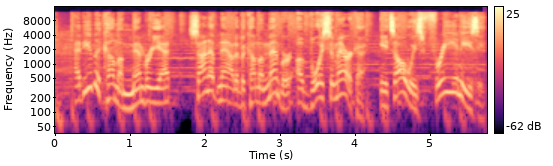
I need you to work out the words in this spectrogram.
Have you become a member yet? Sign up now to become a member of Voice America. It's always free and easy.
